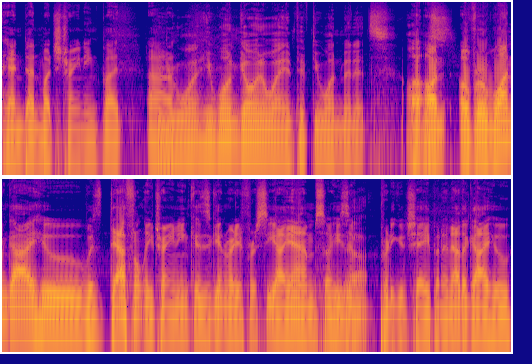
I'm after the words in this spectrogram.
hadn't done much training, but uh, he won. He won going away in 51 minutes. o- on over one guy who was definitely training because he's getting ready for CIM, so he's Yeah. in pretty good shape, and another guy who,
